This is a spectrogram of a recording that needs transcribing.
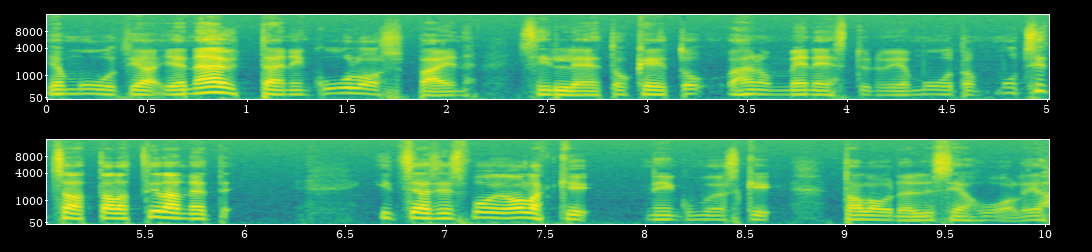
ja muut ja, ja näyttää niin kuin ulospäin silleen, että okei, to, hän on menestynyt ja muuta. Mutta sitten saattaa olla tilanne, että itse asiassa voi ollakin niin kuin myöskin taloudellisia huolia.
